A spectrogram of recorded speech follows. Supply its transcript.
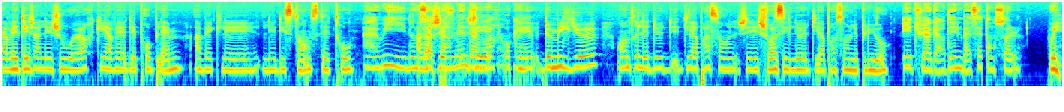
avait- déjà les joueurs qui avaient des problèmes avec les, les distances des trous. Ah oui, donc Alors, ça permet d'avoir. Ok, de milieu, entre les deux di- diapasons, j'ai choisi le diapason le plus haut. Et tu as gardé une bassette en sol. Oui.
